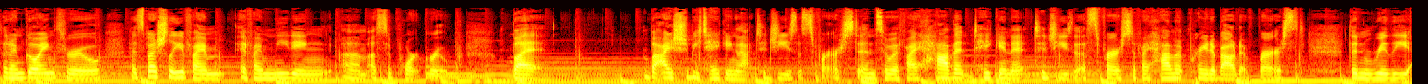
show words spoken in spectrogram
that I'm going through, especially if I'm if I'm needing um, a support group. But but I should be taking that to Jesus first. And so if I haven't taken it to Jesus first, if I haven't prayed about it first, then really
